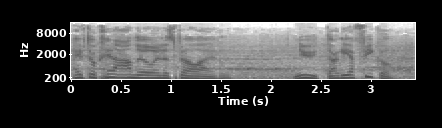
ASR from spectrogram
heeft ook geen aandeel in het spel eigenlijk. Nu Tagliafico.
